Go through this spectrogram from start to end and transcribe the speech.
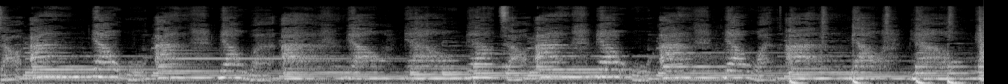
早安，喵！午安，喵！晚安，喵喵喵！早安，喵！午安，喵！晚安，喵喵喵！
